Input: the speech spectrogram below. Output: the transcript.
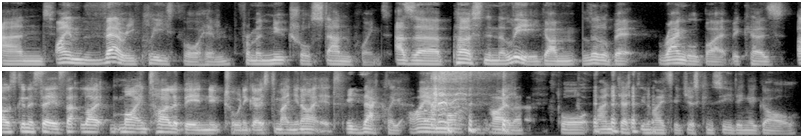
And I am very pleased for him from a neutral standpoint. As a person in the league, I'm a little bit wrangled by it because I was going to say, is that like Martin Tyler being neutral when he goes to Man United? exactly, I am Martin Tyler for Manchester United just conceding a goal.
